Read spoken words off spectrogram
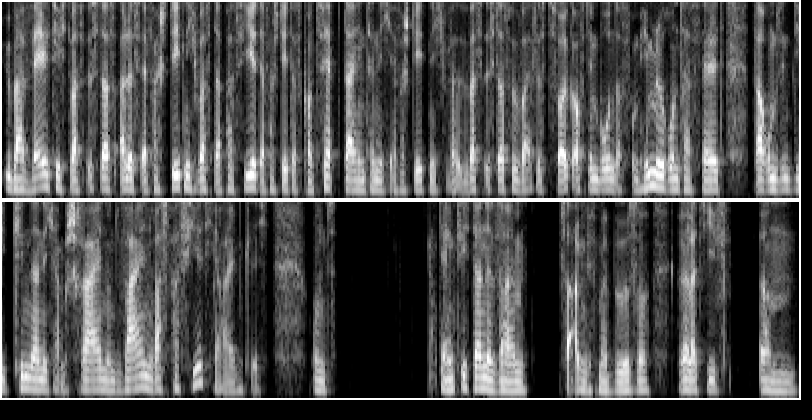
überwältigt, was ist das alles? Er versteht nicht, was da passiert, er versteht das Konzept dahinter nicht, er versteht nicht, wa- was ist das für weißes Zeug auf dem Boden, das vom Himmel runterfällt, warum sind die Kinder nicht am Schreien und Weinen, was passiert hier eigentlich? Und denkt sich dann in seinem, sagen wir es mal böse, relativ ähm,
